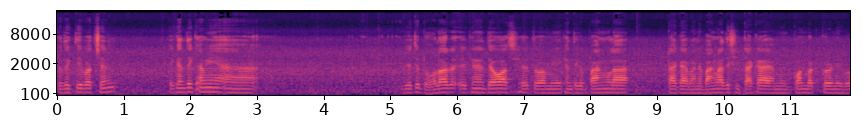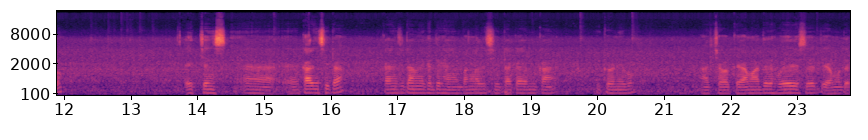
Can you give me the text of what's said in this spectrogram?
তো দেখতেই পাচ্ছেন। এখান থেকে আমি যেহেতু ডলার এখানে দেওয়া আছে, তো আমি এখান থেকে বাংলা টাকা মানে বাংলাদেশি টাকায় আমি কনভার্ট করে নেব। এক্সচেঞ্জ কারেন্সিটা কারেন্সিটা আমি এখান থেকে হ্যাঁ বাংলাদেশি টাকায় আমি ই করে নেব। আচ্ছা ওকে আমাদের হয়ে গেছে যে আমাদের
